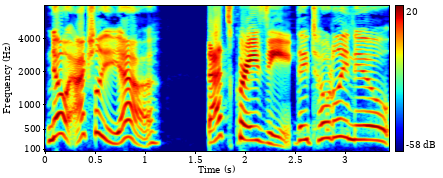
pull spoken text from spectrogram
No, actually, yeah. That's crazy. They totally knew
